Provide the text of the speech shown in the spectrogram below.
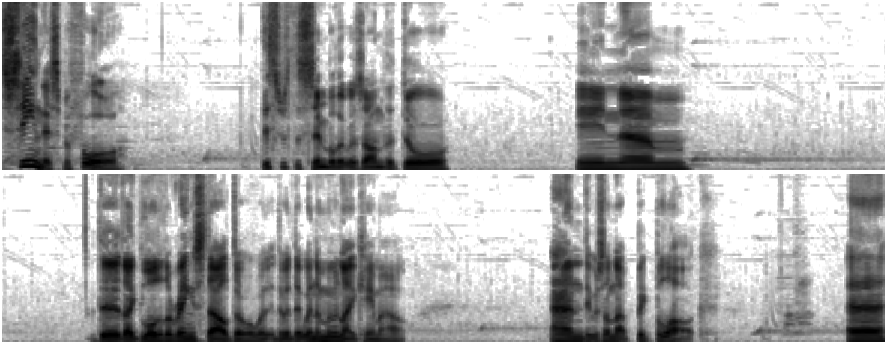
I've seen this before. This was the symbol that was on the door in um the like Lord of the Rings style door when the, moonlight came out, and it was on that big block. Uh,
